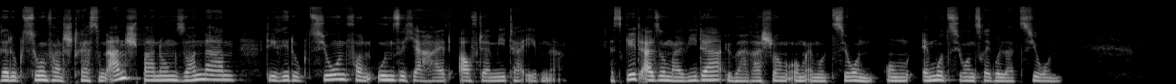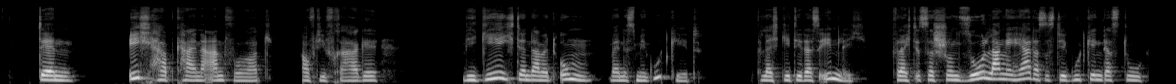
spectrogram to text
Reduktion von Stress und Anspannung, sondern die Reduktion von Unsicherheit auf der Metaebene. Es geht also mal wieder, Überraschung, um Emotionen, um Emotionsregulation. Denn ich habe keine Antwort auf die Frage, wie gehe ich denn damit um, wenn es mir gut geht? Vielleicht geht dir das ähnlich. Vielleicht ist das schon so lange her, dass es dir gut ging, dass du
